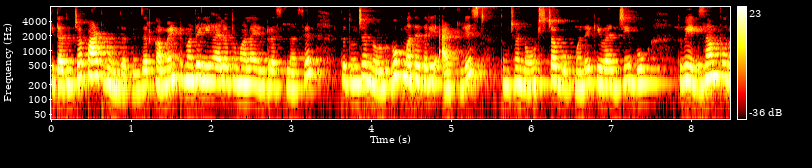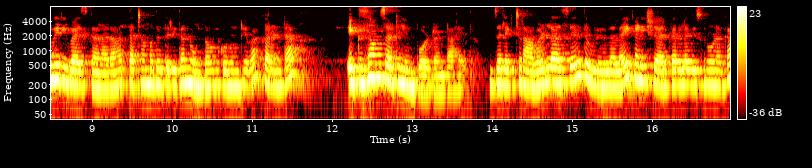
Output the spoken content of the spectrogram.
की त्या तुमच्या पाठ होऊन जातील. जर कमेंटमध्ये लिहायला तुम्हाला इंटरेस्ट नसेल तर तुमच्या नोटबुकमध्ये तरी ॲटलिस्ट तुमच्या नोट्सच्या बुकमध्ये किंवा जी बुक तुम्ही एक्झामपूर्वी रिवाईज करणार आहात त्याच्यामध्ये तरी त्या नोट डाऊन करून ठेवा कारण त्या एक्झामसाठी इम्पॉर्टंट आहेत. जर लेक्चर आवडलं असेल तर व्हिडिओला लाईक आणि शेअर करायला विसरू नका.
